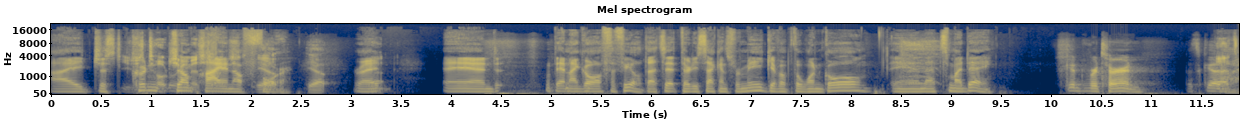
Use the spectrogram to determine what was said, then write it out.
I just just couldn't totally jump high misjudged. enough for. Yep. Right. And then I go off the field. That's it. 30 seconds for me, give up the one goal, and that's my day. Good return. That's good. That's,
